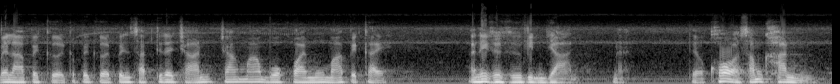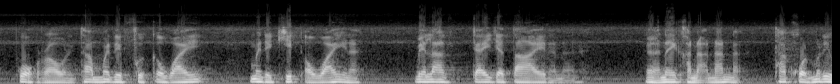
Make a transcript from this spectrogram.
เวลาไปเกิดก็ไปเกิดเป็นสัตว์ที่ได้ฉานช้างม้าวัวควายหมูหมาเป็ดไก่ อันนี้ก็คือวิญญาณนะแต่ข้อสำคัญพวกเราถ้าไม่ได้ฝึกเอาไว้ ไม่ได้คิดเอาไว้นะเวลาใจจะตายนะนะในขณะนั้นนะถ้าคนไม่ได้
